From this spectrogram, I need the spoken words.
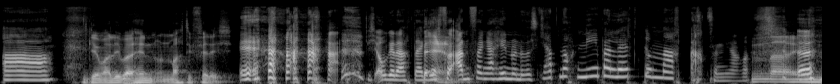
Ah, Geh mal lieber hin und mach die fertig. hab ich auch gedacht, da gehe ich für Anfänger hin und dann sag ich, ich habe noch nie Ballett gemacht. 18 Jahre. Nein,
